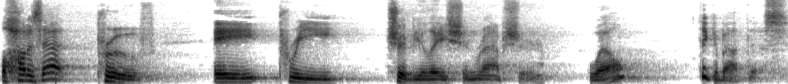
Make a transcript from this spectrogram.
Well, how does that prove a pre-tribulation rapture? Well, think about this.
